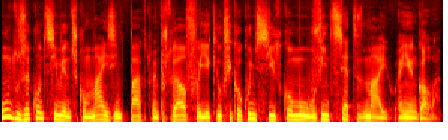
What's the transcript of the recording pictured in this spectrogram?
um dos acontecimentos com mais impacto em Portugal foi aquilo que ficou conhecido como o 27 de Maio, em Angola.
